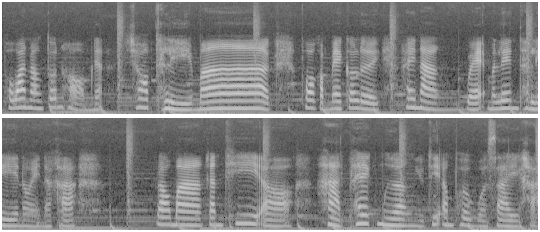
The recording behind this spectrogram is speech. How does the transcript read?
เพราะว่าน้องต้นหอมเนี่ยชอบทะเลมาก พ่อกับแม่ก็เลยให้นางแวะมาเล่นทะเลหน่อยนะคะ เรามากันที่หาดแพรกเมืองอยู่ที่อำเภอหัวไซค่ะ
